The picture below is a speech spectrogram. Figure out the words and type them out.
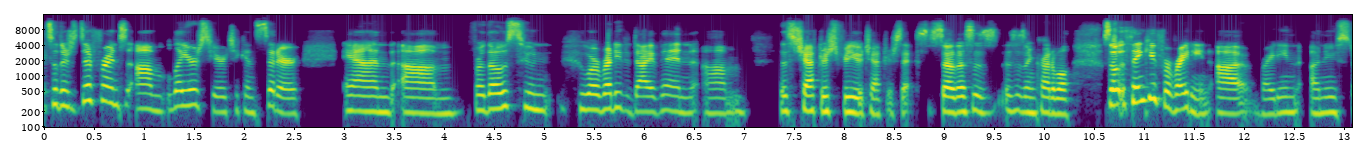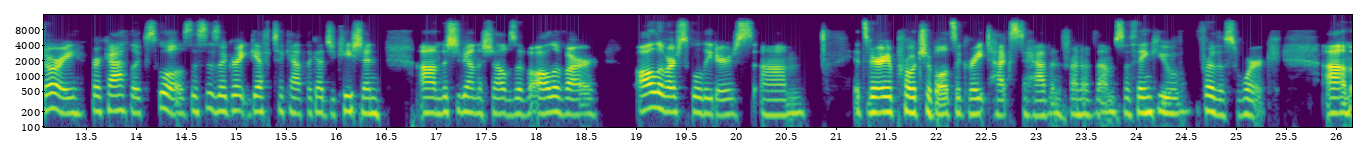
So there's different um, layers here to consider and um, for those who who are ready to dive in, um, this chapter is for you, chapter six. So this is this is incredible. So thank you for writing uh, writing a new story for Catholic schools. This is a great gift to Catholic education. Um, this should be on the shelves of all of our all of our school leaders. Um, it's very approachable. It's a great text to have in front of them. So thank you for this work. Um,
